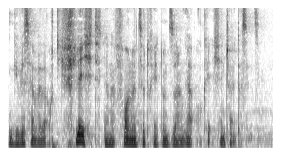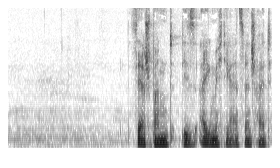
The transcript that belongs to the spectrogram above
in gewisser Weise auch die Pflicht, dann nach vorne zu treten und zu sagen, ja, okay, ich entscheide das jetzt. Sehr spannend, dieses eigenmächtige Einzelentscheid.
